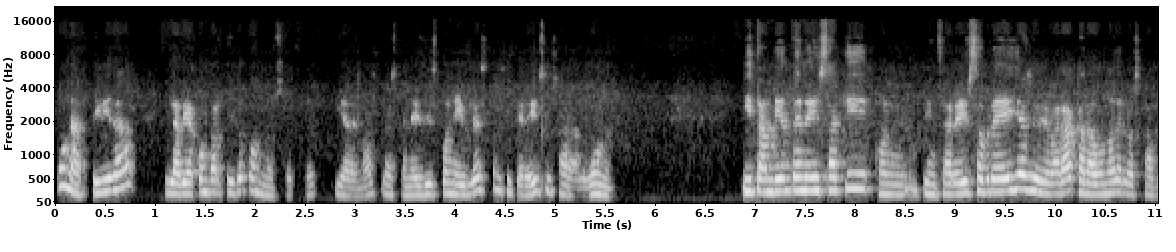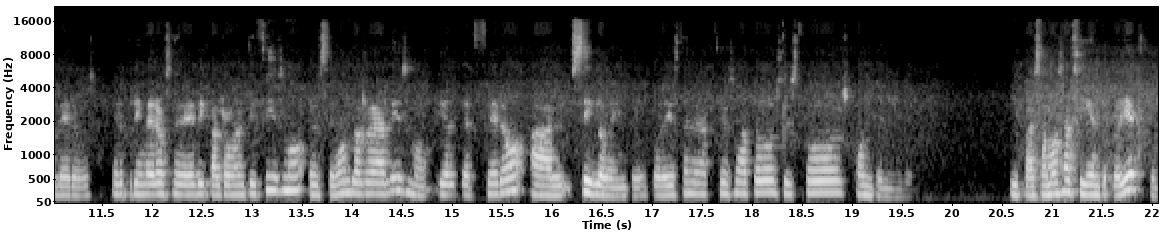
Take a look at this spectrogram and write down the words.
una actividad y la había compartido con nosotros. Y además las tenéis disponibles por si queréis usar alguna. Y también tenéis aquí, pincharéis sobre ellas y llevará cada uno de los tableros. El primero se dedica al romanticismo, el segundo al realismo y el tercero al siglo XX. Podéis tener acceso a todos estos contenidos. Y pasamos al siguiente proyecto.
